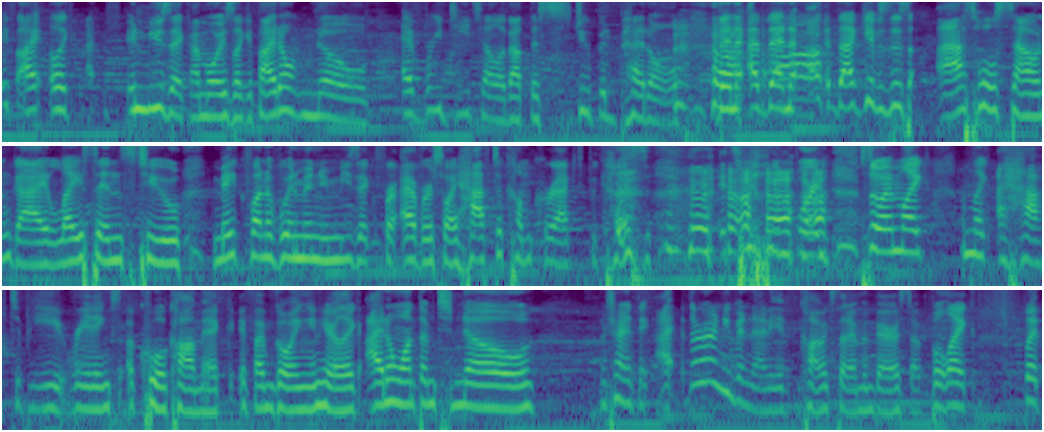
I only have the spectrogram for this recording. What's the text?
if I like in music, I'm always like if I don't know every detail about this stupid pedal, then then that gives this asshole sound guy license to make fun of women in music forever. So I have to come correct because it's really important. So I'm like I'm like I have to be reading a cool comic if I'm going in here. Like I don't want them to know I'm trying to think. I, there aren't even any comics that I'm embarrassed of, but like, but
